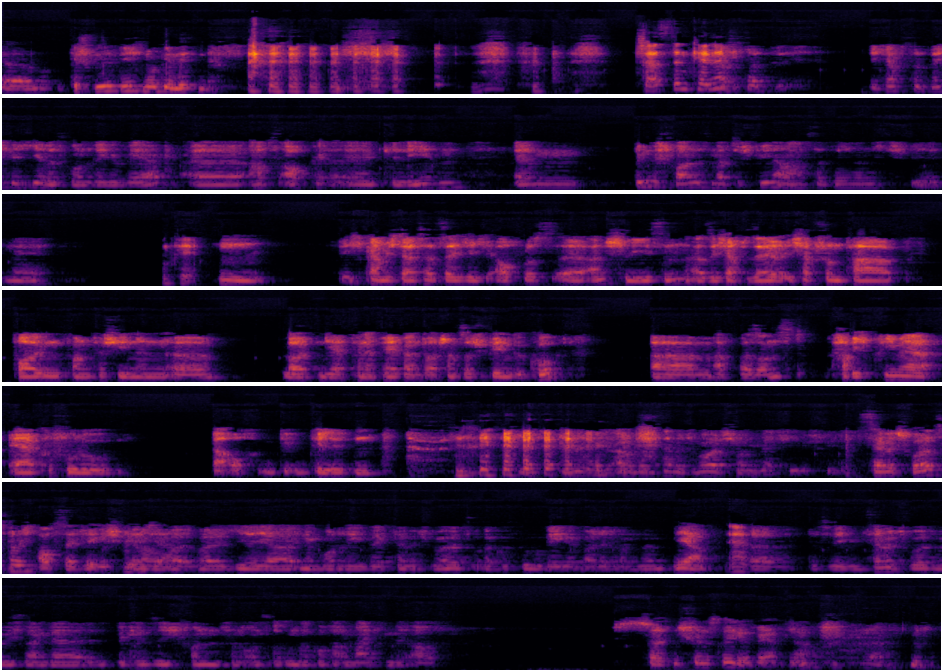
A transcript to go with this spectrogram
Äh, gespielt, nicht nur gelitten. Justin Kenneth? Ich habe tatsächlich hier, das Grundregelwerk, äh, habe es auch äh, gelesen. Ähm, bin gespannt, es mal zu spielen, aber habe es tatsächlich noch nicht gespielt. Nee. Okay. Hm. Ich kann mich da tatsächlich auch bloß äh, anschließen. Also ich habe ich habe schon ein paar Folgen von verschiedenen äh, Leuten, die halt Pen Paper in Deutschland so spielen, geguckt. Ähm, aber sonst habe ich primär eher Cthulhu ja auch gelitten. aber das Savage Worlds schon sehr viel gespielt. Savage Worlds habe ich auch sehr viel gespielt, genau, ja. Weil, weil hier ja in dem Grundregelwerk Savage Worlds oder Cthulhu-Regeln beide drin sind. Ja. ja. Äh, deswegen Savage Worlds würde ich sagen, da, da kennt sich von, von uns aus unserer Gruppe am meisten mit aus halt ein schönes Regelwerk, ne?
